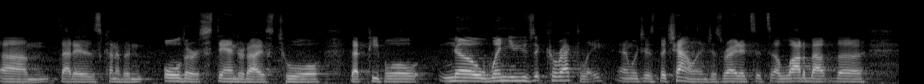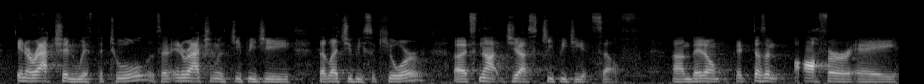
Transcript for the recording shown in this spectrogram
um, that is kind of an older standardized tool that people know when you use it correctly, and which is the challenge, is right? It's, it's a lot about the interaction with the tool. It's an interaction with GPG that lets you be secure. Uh, it's not just GPG itself. Um, they don't, it doesn't offer a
